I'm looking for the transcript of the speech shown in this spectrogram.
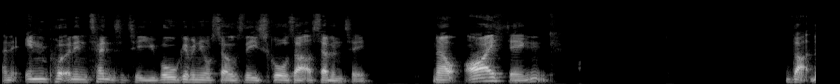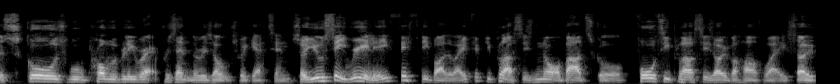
and input and intensity, you've all given yourselves these scores out of 70. Now, I think that the scores will probably represent the results we're getting. So you'll see, really, 50, by the way, 50 plus is not a bad score. 40 plus is over halfway. So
